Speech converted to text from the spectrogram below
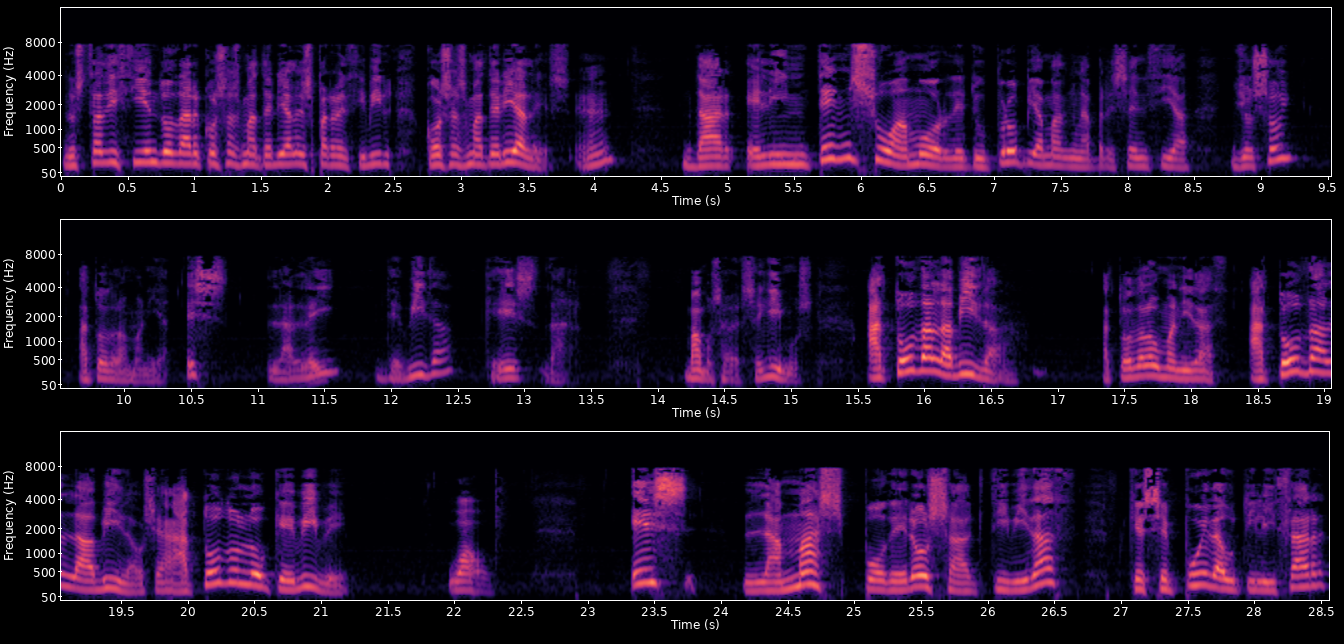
No está diciendo dar cosas materiales para recibir cosas materiales. ¿eh? Dar el intenso amor de tu propia magna presencia, yo soy, a toda la humanidad. Es la ley de vida que es dar. Vamos a ver, seguimos. A toda la vida, a toda la humanidad, a toda la vida, o sea, a todo lo que vive. ¡Wow! Es la más poderosa actividad que se pueda utilizar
